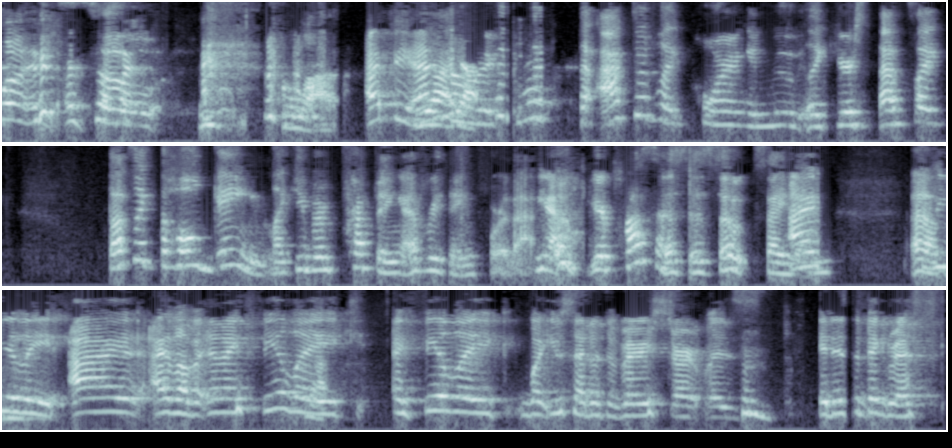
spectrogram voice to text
Well, it's, it's so a lot. At the end, yeah, yeah. Like, the, act of like pouring and moving, like you're that's like that's like the whole game. Like you've been prepping everything for that. Yeah, like, your process is so exciting. I um, really, I I love it, and I feel like yeah. I feel like what you said at the very start was hmm. it is a big risk,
